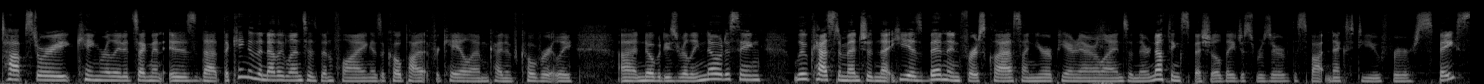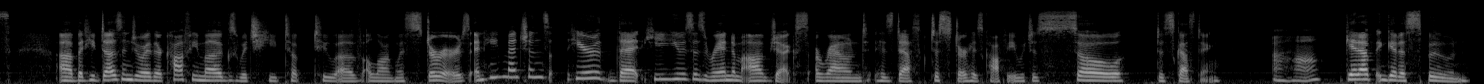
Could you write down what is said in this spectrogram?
top story King related segment is that the King of the Netherlands has been flying as a co pilot for KLM kind of covertly. Uh, nobody's really noticing. Luke has to mention that he has been in first class on European Airlines and they're nothing special. They just reserve the spot next to you for space. Uh, but he does enjoy their coffee mugs, which he took two of along with stirrers. And he mentions here that he uses random objects around his desk to stir his coffee, which is so disgusting. Uh huh. Get up and get a spoon.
